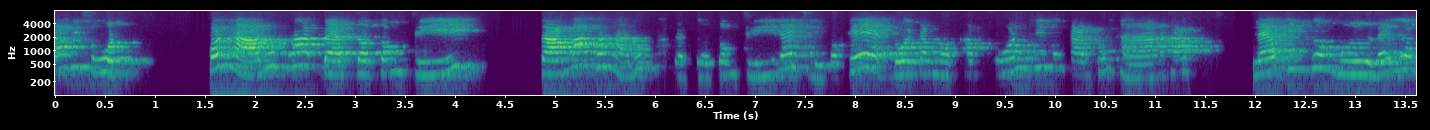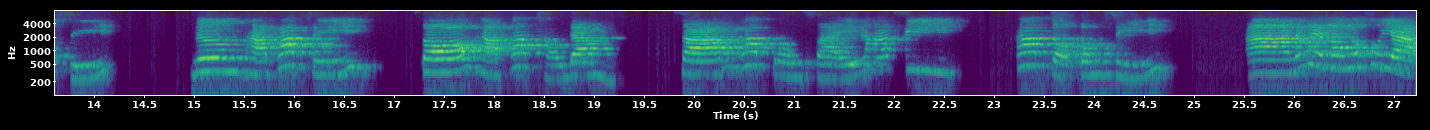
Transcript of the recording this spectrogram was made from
มากที่สุด ค้นหารูปภาพแบบจาะจงสี สามารถค้นหารูปภาพแบบจาะจงสีได้สี่ประเภท โดยกำหนดคำค้นที่ต้องการค้นหานะคะ แล้วคลิกเครื่องมือและเลือกสีหนึ่งหาภาพสีสองหาภาพขาวดำสามภาพ โปร่งใสนะคะสี่ภาพเจาะจงสีอ่านักเรียนลองยกตัวอย่าง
